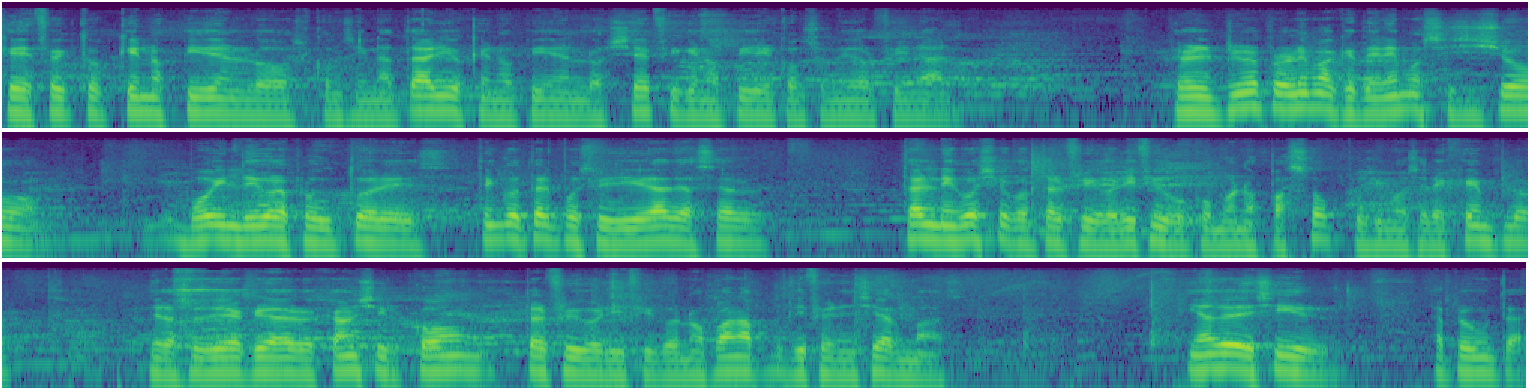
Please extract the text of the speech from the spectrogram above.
qué defectos, qué nos piden los consignatarios, qué nos piden los chefs y qué nos pide el consumidor final. Pero el primer problema que tenemos es si yo voy y le digo a los productores, tengo tal posibilidad de hacer tal negocio con tal frigorífico como nos pasó, pusimos el ejemplo de la sociedad creada de Hampshire con tal frigorífico, nos van a diferenciar más. Y antes de decir la pregunta,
